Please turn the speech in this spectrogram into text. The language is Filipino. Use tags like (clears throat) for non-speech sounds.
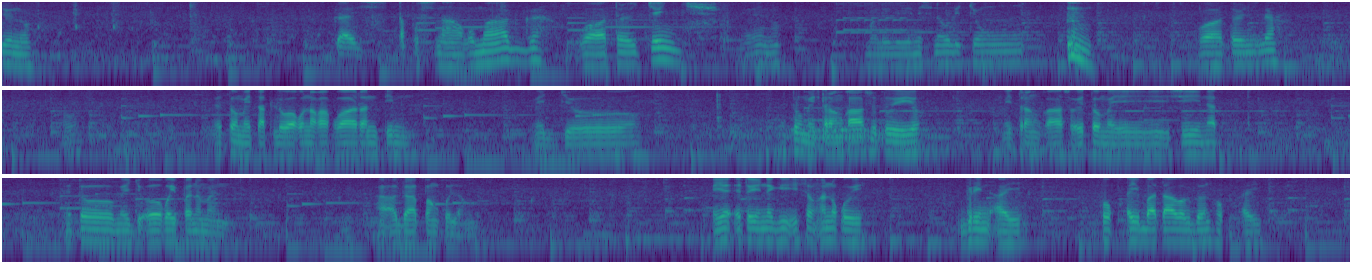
Yun oh. Guys, tapos na ako mag water change. Ayan oh. Malilinis na ulit yung (clears throat) water nila. Oh. Ito, may tatlo ako naka-quarantine. Medyo... Ito, may trangkaso to eh. oh. May trangkaso. Ito, may sinat. Ito, medyo okay pa naman. Aagapan ko lang. Ayan, ito yung nag-iisang ano ko eh. Green eye. Hook eye ba tawag doon? Hook eye.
